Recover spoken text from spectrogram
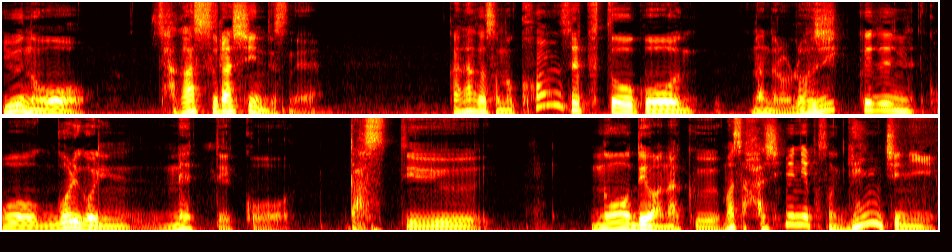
いうのを探すらしいんですね。なんかそのコンセプトをこうなんだろうロジックでこうゴリゴリ練ってこう出すっていうのではなくまず初めにやっぱその現地に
